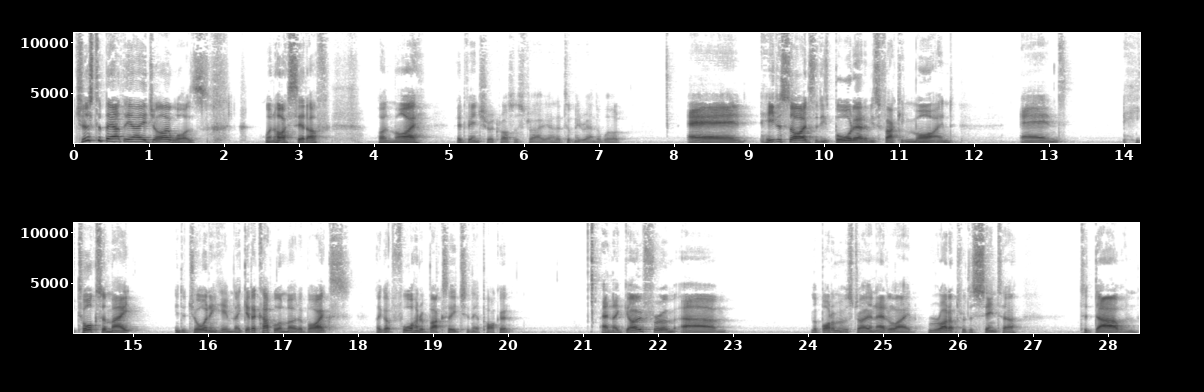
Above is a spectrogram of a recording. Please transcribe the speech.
just about the age I was when I set off on my adventure across Australia that took me around the world. and he decides that he's bored out of his fucking mind, and he talks a mate into joining him. They get a couple of motorbikes. They got four hundred bucks each in their pocket, and they go from um, the bottom of Australian Adelaide right up through the centre to Darwin,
